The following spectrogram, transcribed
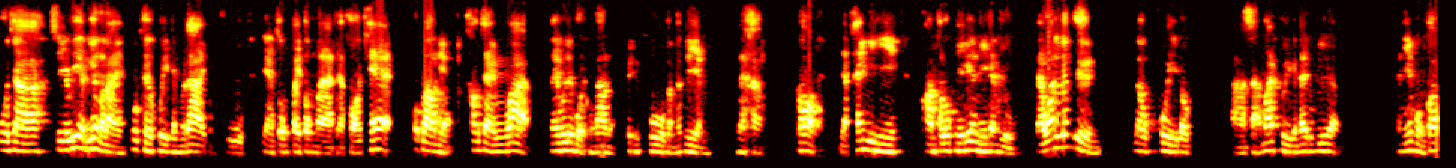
ครูจะเรียสเรื่องอะไร พวกเธอคุยกันมาไดู้อย่างตรงไปตรงมา แต่ขอแค่พวกเราเนี่ยเข้าใจว่าในบริบทของเราเนี่ยเป็นครูกับนักเรียนนะครับ ก็อยากให้มีความเคารพในเรื่องนี้กันอยู่ แต่ว่าเรื่องอื่นเราคุยเราสามารถคุยกันได้ทุกเรื่อง อันนี้ผมก็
